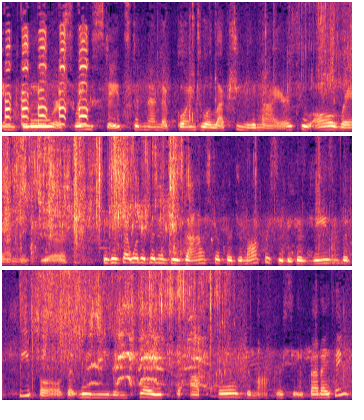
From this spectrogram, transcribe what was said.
in blue or swing states, didn't end up going to election deniers who all ran this year, because that would have been a disaster for democracy. Because these are the people that we need in place to uphold democracy. But I think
